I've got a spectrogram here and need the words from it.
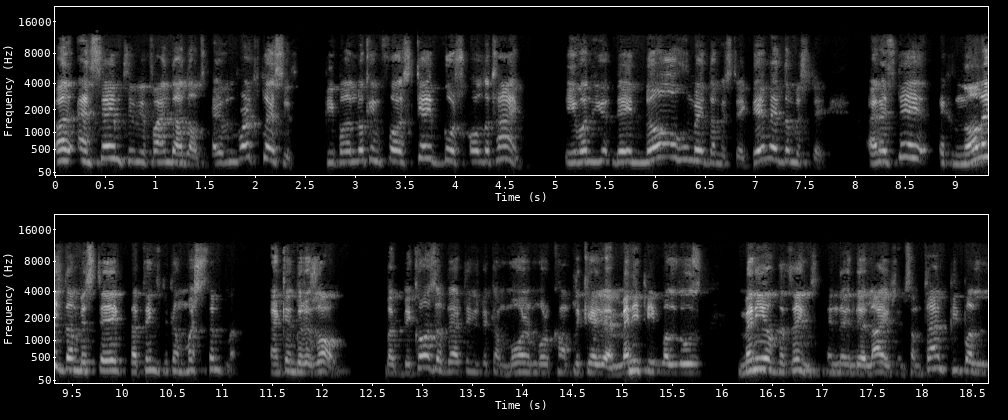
Uh, and same thing we find the adults. Even workplaces, people are looking for scapegoats all the time. Even you, they know who made the mistake. They made the mistake. And if they acknowledge the mistake, the things become much simpler and can be resolved. But because of that, things become more and more complicated, and many people lose many of the things in, the, in their lives. And sometimes people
